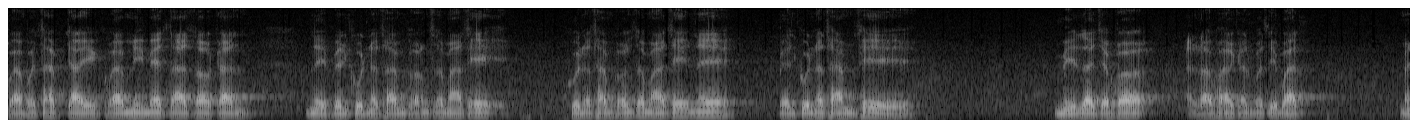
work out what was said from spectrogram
ความประทับใจ ความมีเมตตาต่อกัน นี่เป็นคุณธรรมของสมาธิ คุณธรรมของสมาธินี่เป็นคุณธรรมที่มีได้เฉพาะเราพากันปฏิบัติ มัน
